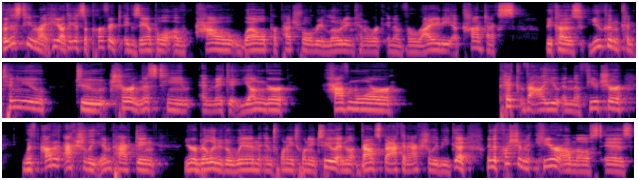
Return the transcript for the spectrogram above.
For this team right here, I think it's a perfect example of how well perpetual reloading can work in a variety of contexts because you can continue to churn this team and make it younger, have more pick value in the future, without it actually impacting your ability to win in 2022 and bounce back and actually be good. I mean, the question here almost is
